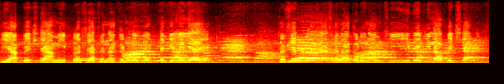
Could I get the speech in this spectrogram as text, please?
ही अपेक्षा आम्ही प्रशासनाकडनं व्यक्त केलेली आहे तसेच प्रशासनाकडून आमची ही देखील अपेक्षा आहे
